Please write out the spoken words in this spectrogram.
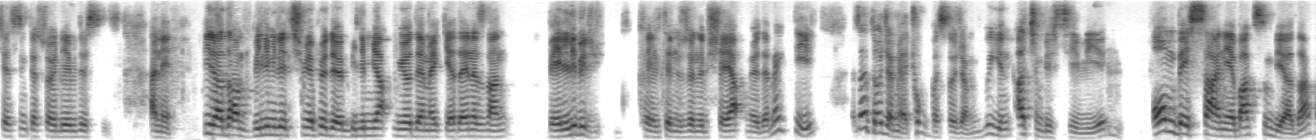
kesinlikle söyleyebilirsiniz. Hani bir adam bilim iletişim yapıyor diye bilim yapmıyor demek ya da en azından belli bir kalitenin üzerinde bir şey yapmıyor demek değil. Zaten hocam ya çok basit hocam. Bugün açın bir CV'yi 15 saniye baksın bir adam.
